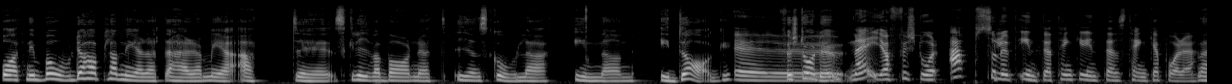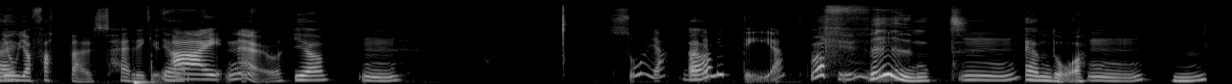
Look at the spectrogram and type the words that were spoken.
och att ni borde ha planerat det här med att eh, skriva barnet i en skola innan idag. Eh, Förstår du? Nej, jag förstår absolut inte. Jag tänker inte ens tänka på det. Nej. Jo, jag fattar. Herregud. Ja. I know. Ja. Mm. Så ja, var Ja. det med det. Vad fint Mm. ändå. Mm. Mm.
